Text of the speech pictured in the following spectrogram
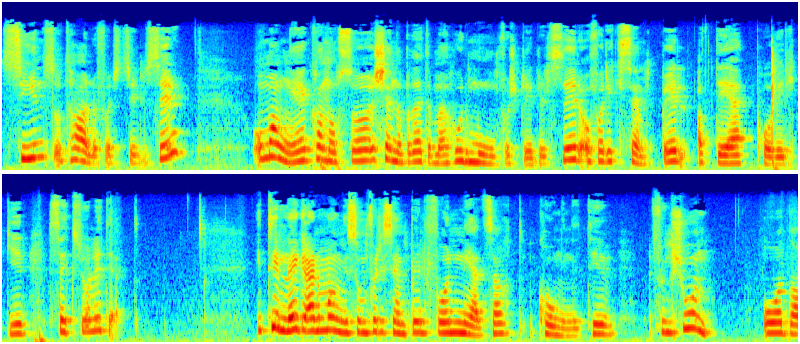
syns- og taleforstyrrelser. Og mange kan også kjenne på dette med hormonforstyrrelser, og f.eks. at det påvirker seksualitet. I tillegg er det mange som f.eks. får nedsatt kognitiv funksjon og da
